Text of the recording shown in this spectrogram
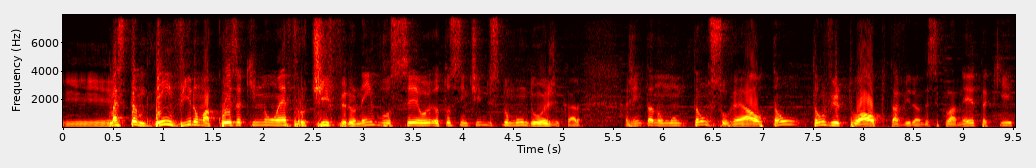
e Mas também vira uma coisa que não é frutífero. Nem você. Eu, eu tô sentindo isso no mundo hoje, cara. A gente tá num mundo tão surreal, tão, tão virtual que tá virando esse planeta que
